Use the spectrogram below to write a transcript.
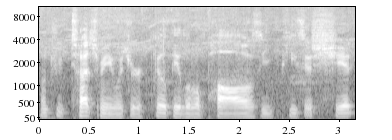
Don't you touch me with your filthy little paws, you piece of shit.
